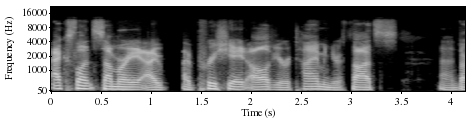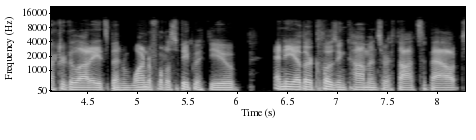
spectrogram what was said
excellent summary. I, I appreciate all of your time and your thoughts. Uh, Dr. Gulati, it's been wonderful to speak with you. Any other closing comments or thoughts about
